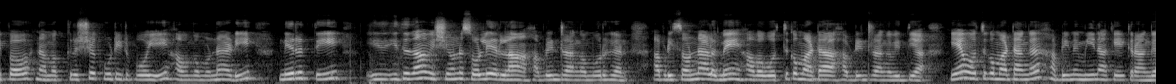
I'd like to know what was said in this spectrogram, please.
இப்போ நம்ம கிறிஷை கூட்டிகிட்டு போய் அவங்க முன்னாடி நிறுத்தி இது இதுதான் விஷயம்னு சொல்லிடலாம் அப்படின்றாங்க முருகன். அப்படி சொன்னாலுமே அவள் ஒத்துக்க மாட்டா அப்படின்றாங்க வித்யா. ஏன் ஒத்துக்க மாட்டாங்க? அப்படின்னு மீனா கேட்குறாங்க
